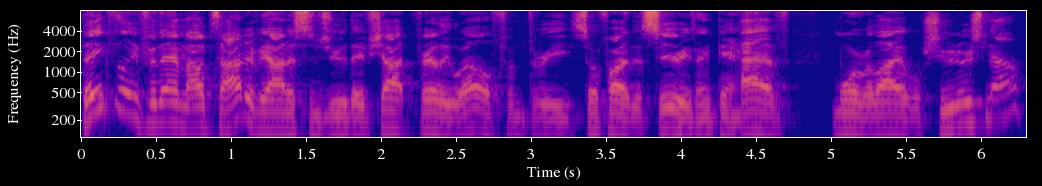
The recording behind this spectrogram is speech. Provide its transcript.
Thankfully for them, outside of Giannis and Jrue, they've shot fairly well from three so far this series. I think they have more reliable shooters now.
